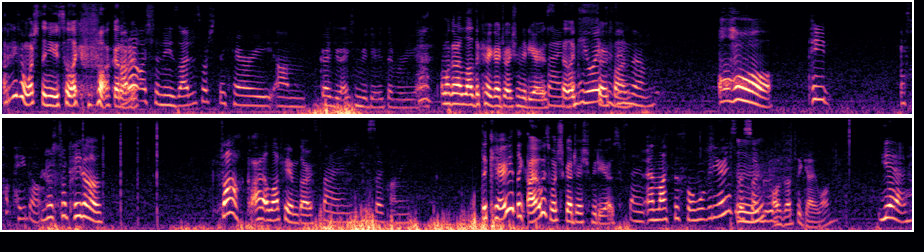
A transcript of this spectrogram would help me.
I don't even watch the news, so like, fuck, I I don't I don't, know. watch the news. I just watch the Carey um graduation videos every year. Oh my god, I love the K graduation videos. Same. They're like and he always so is in fun. them. Oh, Pete. It's not Peter. no, it's not Peter. Fuck, I love him though. Same. He's so funny. The Carey, like I always watch graduation videos. Same. And like the formal videos, they're so Mhm. good. Oh, is that the gay one? Yeah.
